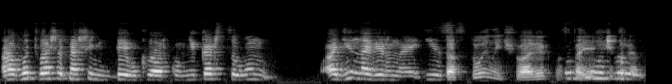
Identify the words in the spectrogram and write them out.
А вот ваше отношение к Дэйву Кларку, мне кажется, он один, наверное, из... Достойный человек, настоящий человек.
